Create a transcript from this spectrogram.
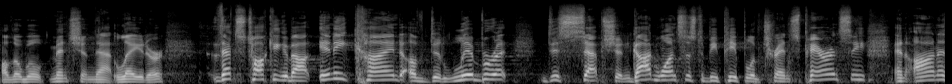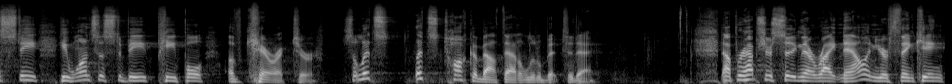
although we'll mention that later. That's talking about any kind of deliberate deception. God wants us to be people of transparency and honesty. He wants us to be people of character. So let's, let's talk about that a little bit today. Now, perhaps you're sitting there right now and you're thinking,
